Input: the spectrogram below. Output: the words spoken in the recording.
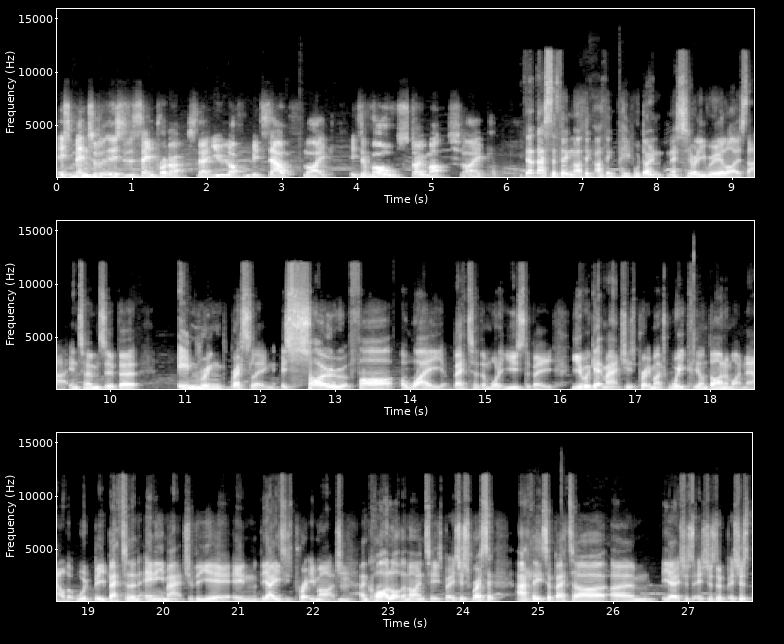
it's mental that this is the same products that you love from Mid South. Like it's evolved so much. Like that, that's the thing. I think I think people don't necessarily realize that in terms of that in ring wrestling is so far away better than what it used to be. You would get matches pretty much weekly on Dynamite now that would be better than any match of the year in the 80s, pretty much, Mm. and quite a lot of the 90s. But it's just wrestling athletes are better. Um, yeah, it's just it's just a, it's just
